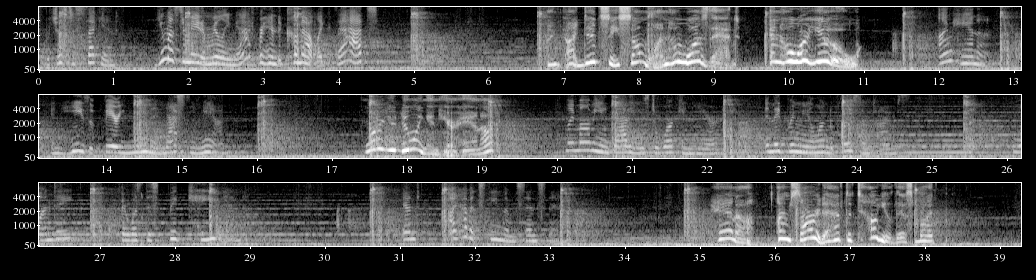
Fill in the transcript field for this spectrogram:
For just a second. You must have made him really mad for him to come out like that. I, I did see someone. Who was that? And who are you? I'm Hannah, and he's a very mean and nasty man. What are you doing in here, Hannah? My mommy and daddy used to work in here, and they'd bring me along to play sometimes. But one day, there was this big cave-in. And I haven't seen them since then. Hannah, I'm sorry to have to tell you this, but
